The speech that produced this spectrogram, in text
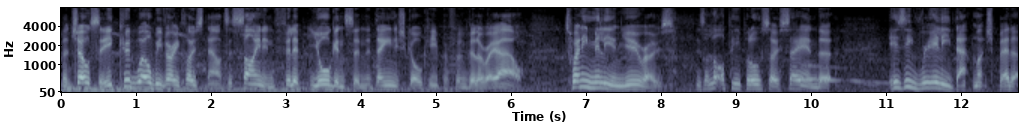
that Chelsea could well be very close now to signing Filip Jorgensen, the Danish goalkeeper from Villarreal. 20 million euros. There's a lot of people also saying that is he really that much better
